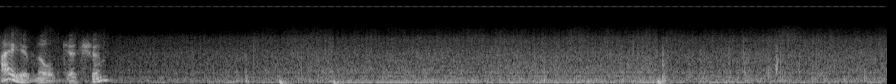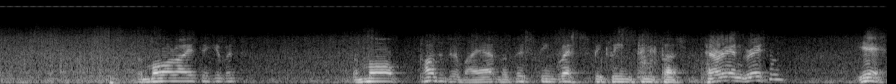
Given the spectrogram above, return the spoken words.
I have no objection. The more I think of it, the more positive I am that this thing rests between two persons. Harry and Grayson? Yes.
